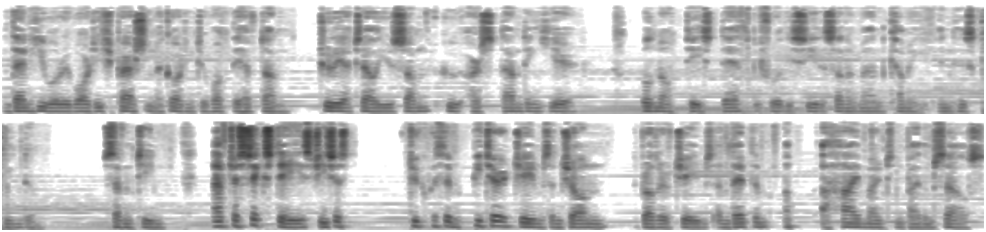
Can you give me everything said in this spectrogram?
and then he will reward each person according to what they have done. Truly I tell you, some who are standing here will not taste death before they see the Son of Man coming in his kingdom. 17. After six days, Jesus took with him Peter, James, and John brother of James, and led them up a high mountain by themselves.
